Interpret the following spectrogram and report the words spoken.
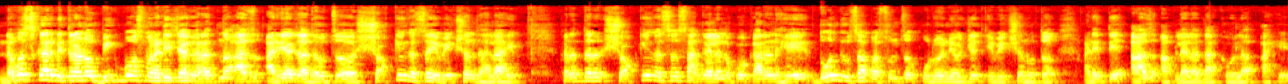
नमस्कार मित्रांनो बिग बॉस मराठीच्या घरातनं आज आर्या जाधवचं शॉकिंग असं इव्हेक्शन झालं आहे. खरं तर शॉकिंग असं सांगायला नको कारण हे दोन दिवसापासूनचं पूर्वनियोजित इव्हेक्शन होतं आणि ते आज आपल्याला दाखवलं आहे.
